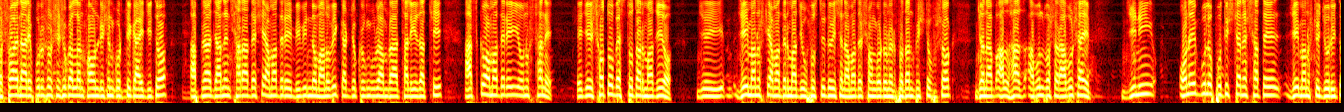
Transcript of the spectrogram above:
অসহায় নারী, পুরুষ ও শিশু কল্যাণ ফাউন্ডেশন কর্তৃক আয়োজিত। আপনারা জানেন, সারা দেশে আমাদের এই বিভিন্ন মানবিক কার্যক্রমগুলো আমরা চালিয়ে যাচ্ছি। আজকেও আমাদের এই অনুষ্ঠানে এই যে শত ব্যস্ততার মাঝেও যেই যেই মানুষটি আমাদের মাঝে উপস্থিত হয়েছেন, আমাদের সংগঠনের প্রধান পৃষ্ঠপোষক জনাব আলহাজ আবুল বসর আবু সাহেব, যিনি অনেকগুলো প্রতিষ্ঠানের সাথে যেই মানুষটি জড়িত,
